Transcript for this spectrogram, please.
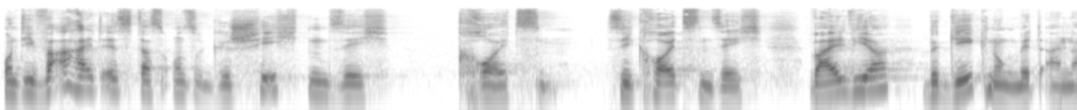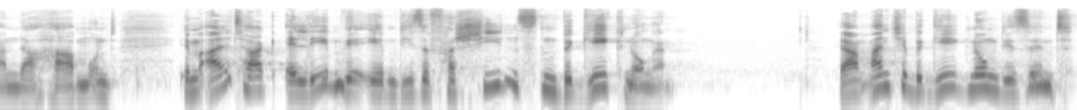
Und die Wahrheit ist, dass unsere Geschichten sich kreuzen. Sie kreuzen sich, weil wir Begegnungen miteinander haben. Und im Alltag erleben wir eben diese verschiedensten Begegnungen. Ja, manche Begegnungen, die sind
